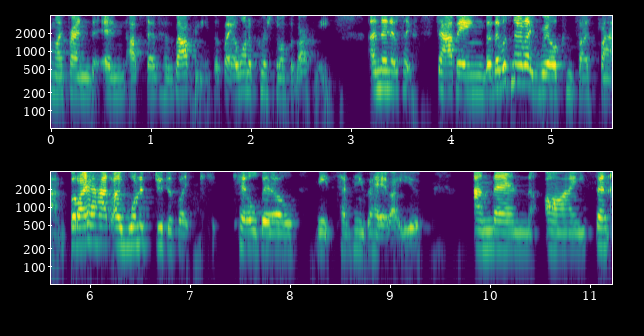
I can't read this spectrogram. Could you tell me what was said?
my friend in upstairs has a balcony. So I was like, I want to push them off the balcony, and then it was like stabbing, but there was no like real concise plan. But I had I wanted to do this like Kill Bill meets Ten Things I Hate About You, and then I sent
